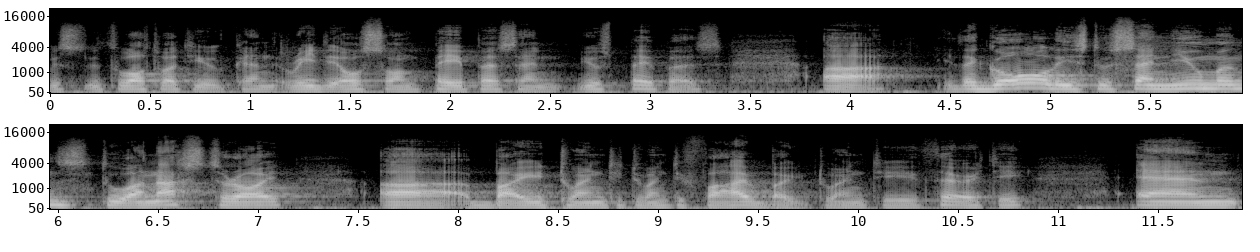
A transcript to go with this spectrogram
it's what, what you can read also on papers and newspapers, uh, the goal is to send humans to an asteroid by 2025, by 2030, and,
